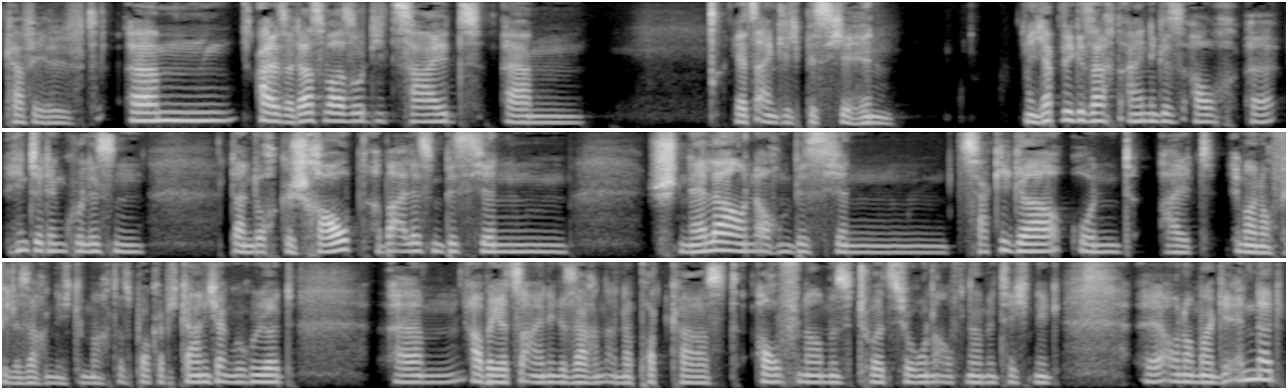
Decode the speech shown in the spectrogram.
Kaffee hilft. Ähm, also das war so die Zeit ähm, jetzt eigentlich bis hierhin. Ich habe, wie gesagt, einiges auch äh, hinter den Kulissen dann doch geschraubt, aber alles ein bisschen schneller und auch ein bisschen zackiger und halt immer noch viele Sachen nicht gemacht. Das Blog habe ich gar nicht angerührt. Ähm, aber jetzt einige Sachen an der Podcast-Aufnahmesituation, Aufnahmetechnik äh, auch nochmal geändert.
